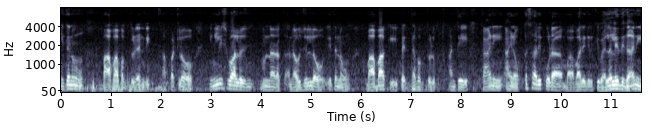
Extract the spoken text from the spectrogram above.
ఇతను బాబా భక్తుడండి. అప్పట్లో ఇంగ్లీష్ వాళ్ళు ఉన్న రోజుల్లో ఇతను బాబాకి పెద్ద భక్తుడు. అంతే కానీ ఆయన ఒక్కసారి కూడా బాబా దగ్గరికి వెళ్ళలేదు కానీ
